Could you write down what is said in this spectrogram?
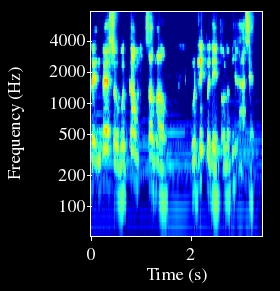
the investor would come somehow would liquidate all of his asset you know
